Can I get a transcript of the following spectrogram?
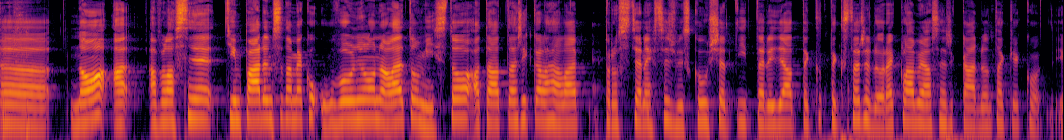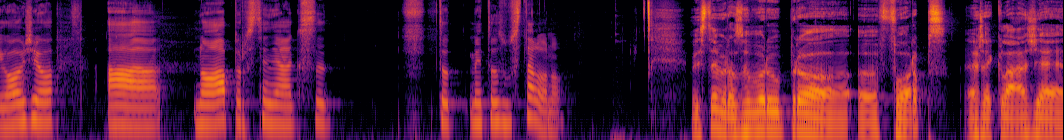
uh, no a, a vlastně tím pádem se tam jako uvolnilo na léto místo a táta říkal, hele, prostě nechceš vyzkoušet jít tady dělat tek- textaře do reklamy. Já jsem říkala, no tak jako jo, že jo. A no a prostě nějak se to, mi to zůstalo, no. Vy jste v rozhovoru pro uh, Forbes řekla, že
